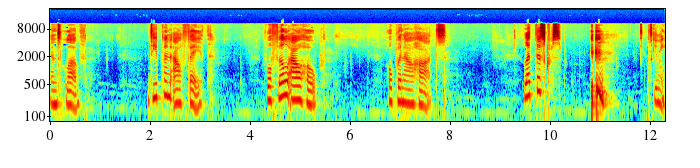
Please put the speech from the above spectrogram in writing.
and love. Deepen our faith, fulfill our hope, open our hearts. Let this Chris- excuse me,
